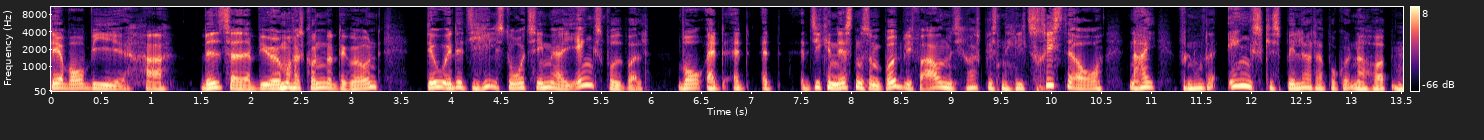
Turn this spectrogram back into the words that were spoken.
der hvor vi har vedtaget, at vi ømmer os kun, når det går ondt, det er jo et af de helt store temaer i engelsk fodbold, hvor at, at, at de kan næsten som både blive farvet, men de kan også blive sådan helt triste over, nej, for nu er der engelske spillere, der begynder at hoppe. Mm.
